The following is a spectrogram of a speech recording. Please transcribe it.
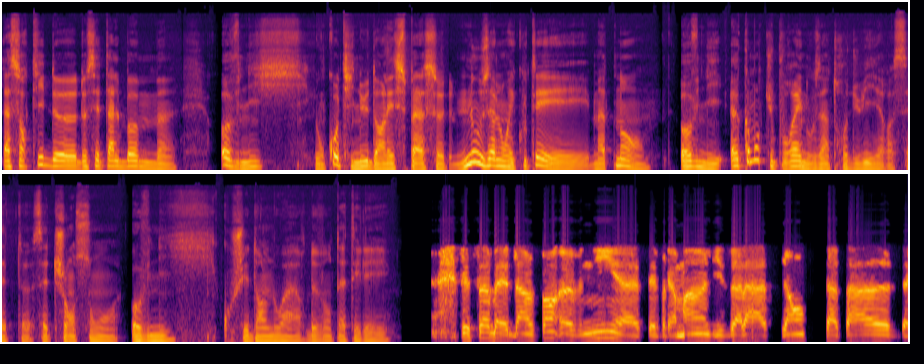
la sortie de, cet album OVNI, on continue dans l'espace. Nous allons écouter maintenant OVNI. Euh, comment tu pourrais nous introduire cette, cette chanson OVNI, couchée dans le noir devant ta télé? C'est ça, ben, dans le fond, OVNI, euh, c'est vraiment l'isolation totale de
